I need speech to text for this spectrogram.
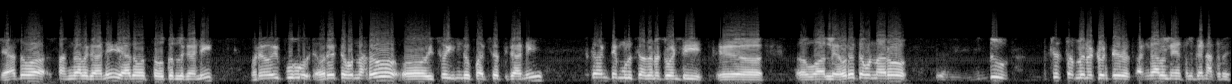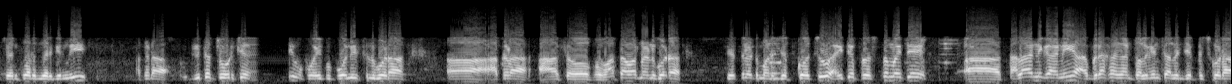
యాదవ సంఘాలు కానీ యాదవ సోదరులు కానీ మరోవైపు ఎవరైతే ఉన్నారో విశ్వ హిందూ పరిషత్ కానీ ఇస్కాన్ టెంపుల్ చెందినటువంటి వాళ్ళు ఎవరైతే ఉన్నారో హిందూ సంబంధించినటువంటి సంఘాల నేతలు కానీ అక్కడ చేరుకోవడం జరిగింది. అక్కడ ఉద్రిక్త చోటు చేసి ఒకవైపు పోలీసులు కూడా అక్కడ ఆ వాతావరణాన్ని కూడా చేస్తున్నట్టు మనం చెప్పుకోవచ్చు. అయితే ప్రస్తుతం అయితే ఆ స్థలాన్ని కానీ అగ్రహం కానీ తొలగించాలని చెప్పేసి కూడా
